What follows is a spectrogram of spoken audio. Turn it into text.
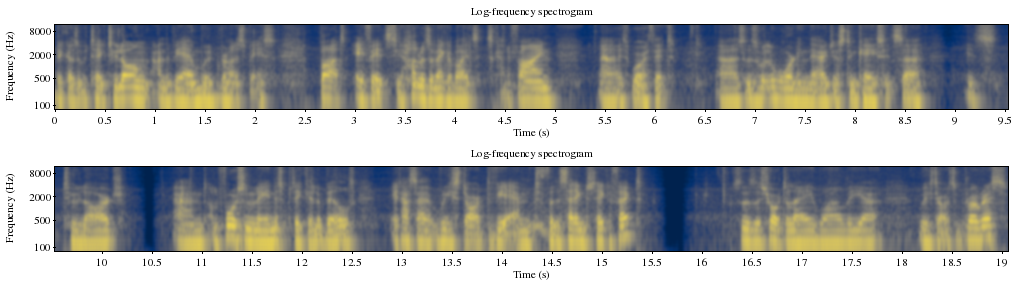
because it would take too long and the VM would run out of space. But if it's hundreds of megabytes, it's kind of fine uh, it's worth it. Uh, so there's a little warning there just in case it's uh, it's too large. And unfortunately, in this particular build, it has to restart the VM for the setting to take effect. So there's a short delay while the uh, restarts in progress.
